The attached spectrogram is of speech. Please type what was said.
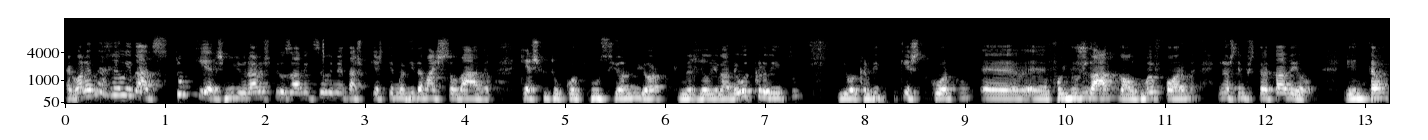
Agora, na realidade, se tu queres melhorar os teus hábitos alimentares, porque queres ter uma vida mais saudável, queres que o teu corpo funcione melhor, porque na realidade eu acredito, e eu acredito que este corpo uh, uh, foi-nos dado de alguma forma e nós temos que tratar dele. Então,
